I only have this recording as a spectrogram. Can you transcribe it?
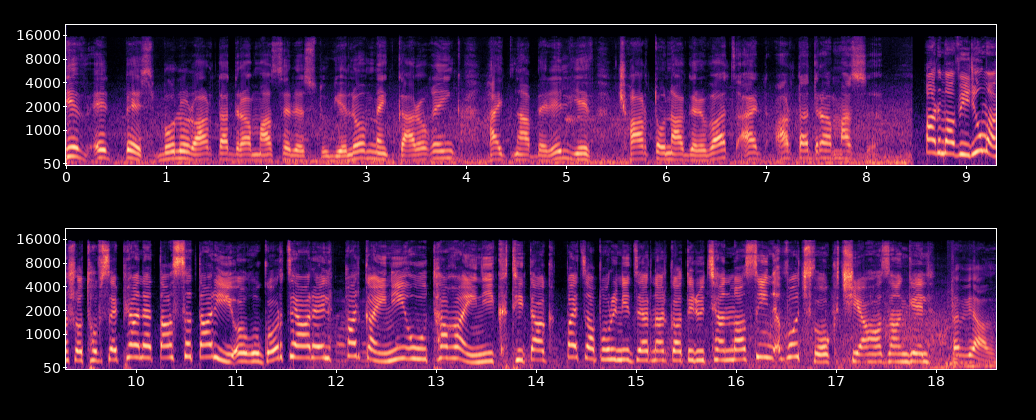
Եվ այդպես բոլոր արտադրամասերը ստուգելով մենք կարող էինք հայտնաբերել եւ չարտոնագրված այդ արտադրամասը։ Արմավիրում Աշոտ Հովսեփյանը 10 տարի օղուգործ է արել հարկայինի ու թաղայինի քթի տակ, բայց ապօրինի ձեռնարկատիրության մասին ոչ ոք չի ահազանգել։ Տվյալ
